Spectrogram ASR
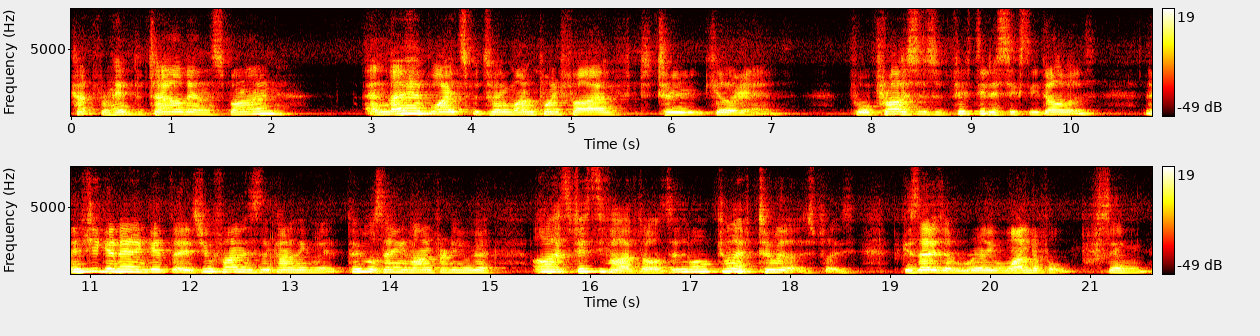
cut from head to tail down the spine and they have weights between 1.5 to 2 kilograms for prices of 50 to 60 dollars. And if you go down and get these, you'll find this is the kind of thing where people standing in line in front of you will go, "Oh, it's 55 dollars." Well, can I have two of those, please? Because that is a really wonderful thing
